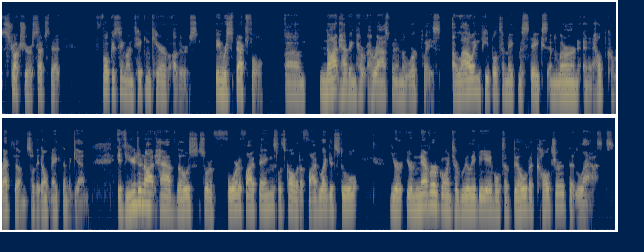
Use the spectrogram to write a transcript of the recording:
structure such that focusing on taking care of others, being respectful, um, not having har- harassment in the workplace, allowing people to make mistakes and learn and help correct them so they don't make them again. If you do not have those sort of four to five things, let's call it a five-legged stool, you're you're never going to really be able to build a culture that lasts.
